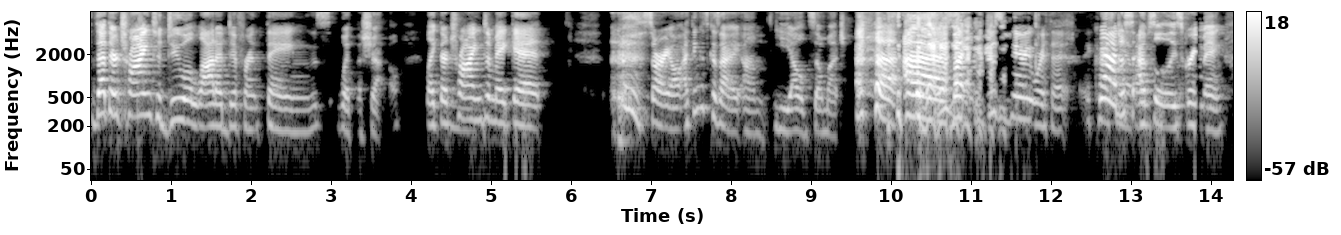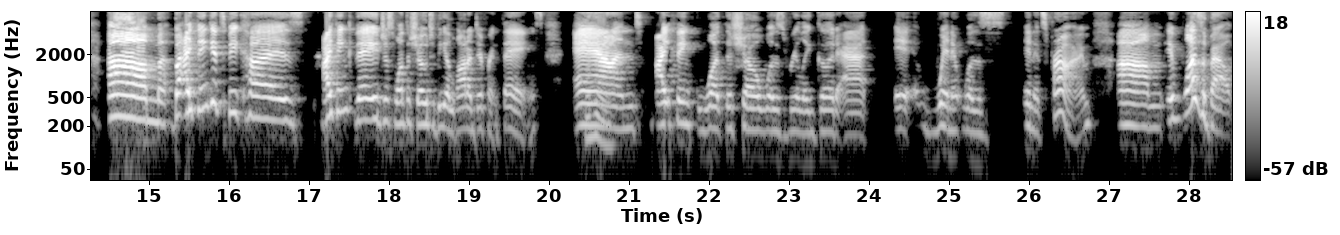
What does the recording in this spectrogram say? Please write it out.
that they're trying to do a lot of different things with the show like they're mm-hmm. trying to make it sorry y'all i think it's because i um yelled so much uh, but it's very worth it, it yeah just absolutely screaming um but i think it's because i think they just want the show to be a lot of different things mm-hmm. and mm-hmm. i think what the show was really good at it when it was in its prime um it was about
